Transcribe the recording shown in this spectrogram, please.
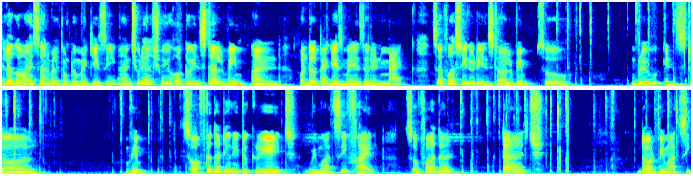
Hello guys and welcome to Mac Easy and today I'll show you how to install Vim and Vundle package manager in Mac. So first you need to install Vim. So brew install Vim. So after that you need to create vimrc file. So for that attach dot vimrc.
